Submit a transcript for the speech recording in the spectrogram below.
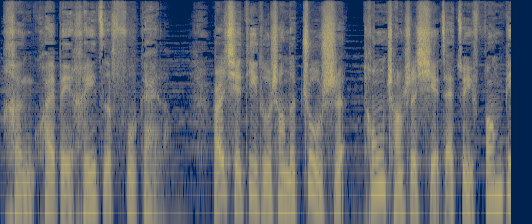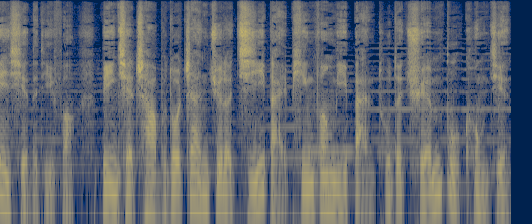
很快被黑字覆盖了，而且地图上的注释通常是写在最方便写的地方，并且差不多占据了几百平方米版图的全部空间，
